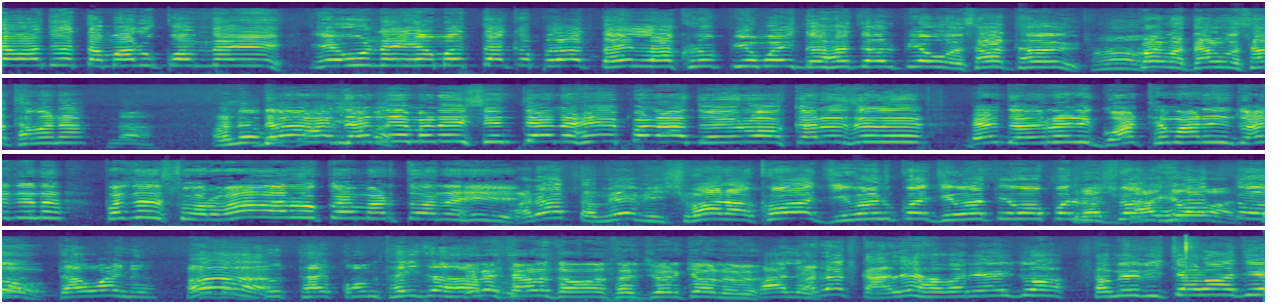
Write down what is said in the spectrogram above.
રહેવા દો તમારું કામ નહીં. એવું નહીં સમજતા કે પેલા ત્રણ લાખ રૂપિયામાં દસ હજાર રૂપિયા ઓછા થયું. કોઈ વધારે ઓછા થવાના? ના. અને દસ હજાર ને મને ચિંતા નહીં પણ આ દોયરો કરે છે ને એ દોયરો ની ગોઠ મારી જાય છે ને પછી સોરવા વાળો કોઈ મળતો નહીં. અરે તમે વિશ્વાસ રાખો જીવન કોઈ જેવા તેવા પર વિશ્વાસ નહીં રાખતો. શ્રદ્ધા હોય ને બધું થાય કોમ થઈ એટલે જાય ચાલો થાય જીવન કેવું ને કાલે. અરે કાલે સવારે આવી જો તમે વિચારો આજે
